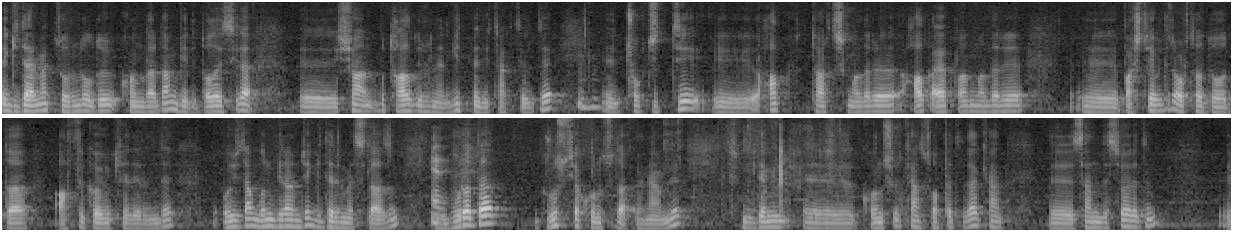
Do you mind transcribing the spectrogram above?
ve gidermek zorunda olduğu konulardan biri. Dolayısıyla e, şu an bu tahıl ürünleri gitmediği takdirde e, çok ciddi e, halk tartışmaları, halk ayaklanmaları e, başlayabilir Orta Doğu'da, Afrika ülkelerinde. O yüzden bunun bir an önce giderilmesi lazım. Evet. Burada Rusya konusu da önemli. Şimdi demin e, konuşurken, sohbet ederken e, sen de söyledin. E,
